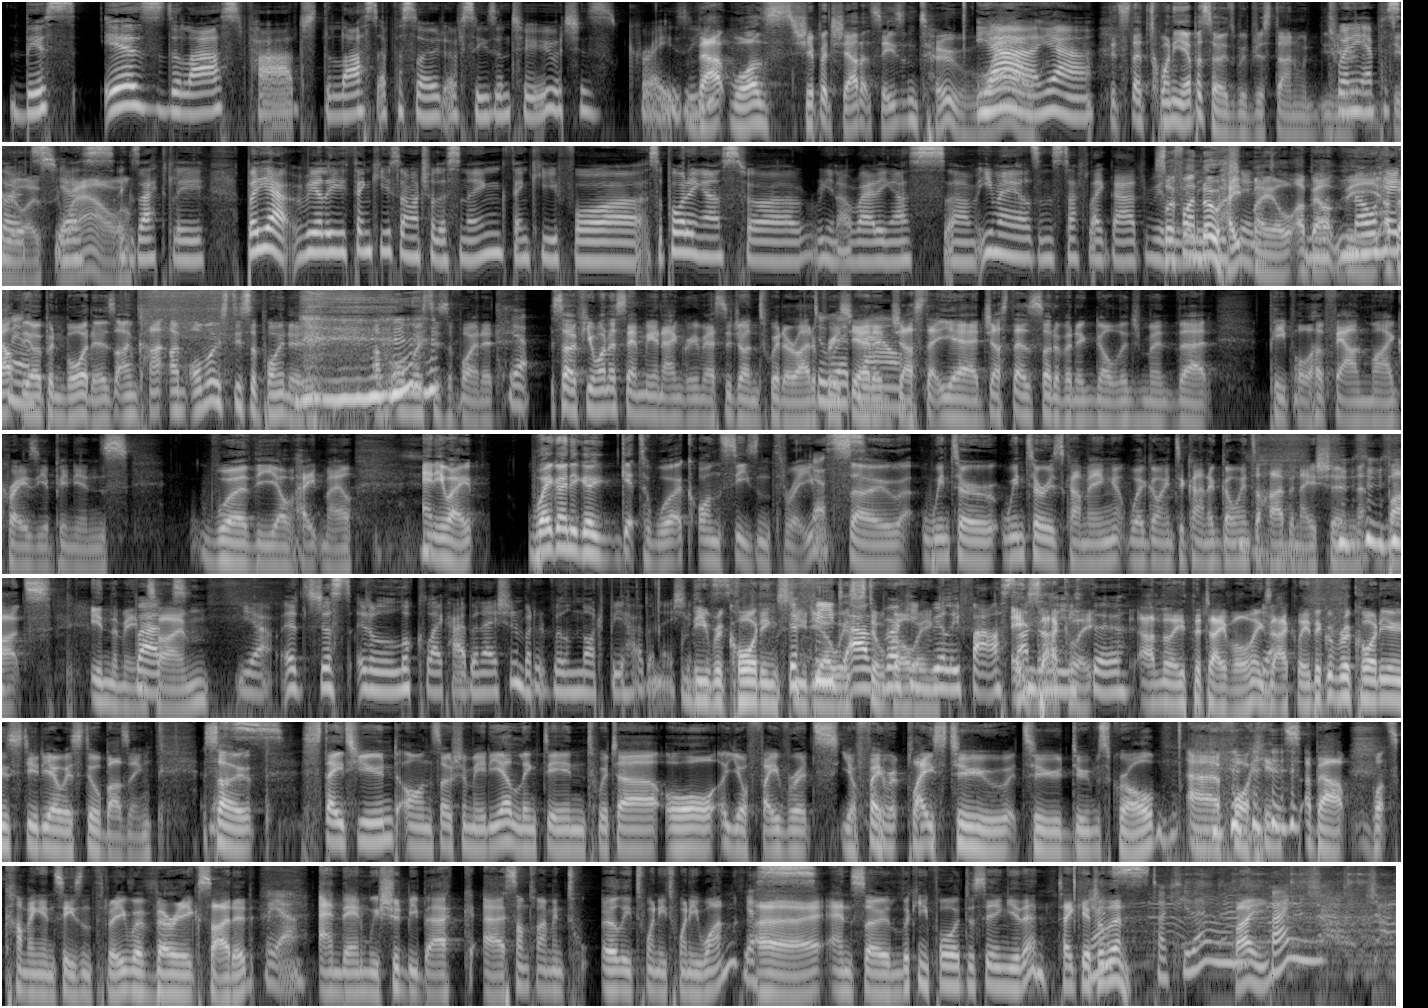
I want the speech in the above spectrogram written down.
This is the last part, the last episode of season two, which is crazy. that was Ship It Shout It season two. yeah, wow. yeah. It's that 20 episodes we've just done. Did you- 20 did you episodes. realize? Yes, wow. exactly. But yeah, really, thank you so much for listening. Thank you for supporting us, for you know writing us um, emails and stuff like that. Really, So far, really no hate it. mail about No- the no about the open borders. I'm I'm almost disappointed. I'm almost disappointed. Yeah. So if you want to send me an angry message on Twitter, I'd Do appreciate it, now. just that yeah, just as sort of an acknowledgement that people have found my crazy opinions worthy of hate mail. Anyway. We're going to go get to work on season three. Yes. So winter winter is coming. We're going to kind of go into hibernation, but in the But meantime, yeah, it's just it'll look like hibernation, but it will not be hibernation. the recording the studio feet is are still working going really fast exactly underneath the underneath the table exactly the recording studio is still buzzing so Yes. stay tuned on social media linkedin twitter all your favorites your favorite place to to doom scroll uh, for hints about what's coming in season three we're very excited Yeah. And then we should be back uh, sometime in t- early 2021 Yes. uh, and so looking forward to seeing you then take care till then Talk to you then. Bye. Bye.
